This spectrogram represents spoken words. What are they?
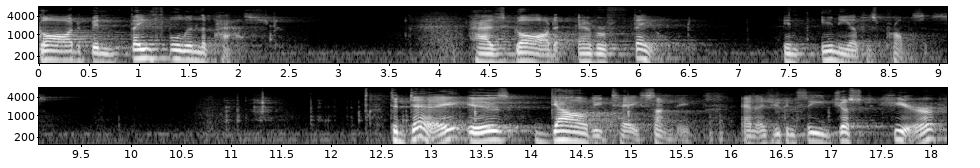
God been faithful in the past? Has God ever failed in any of his promises? Today is Gaudete Sunday. And as you can see just here,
